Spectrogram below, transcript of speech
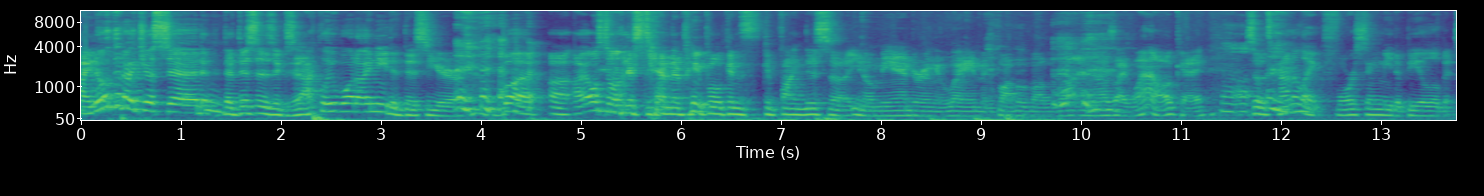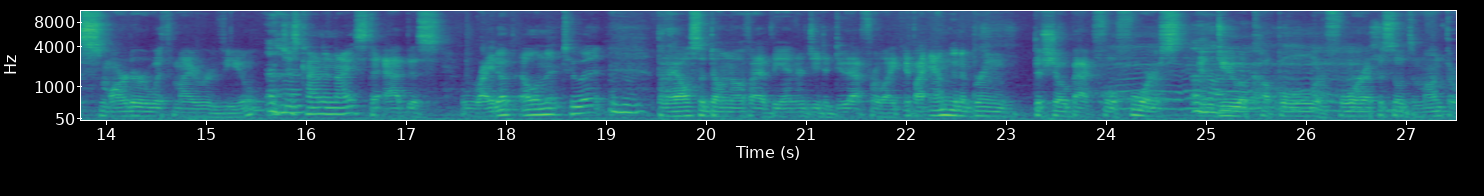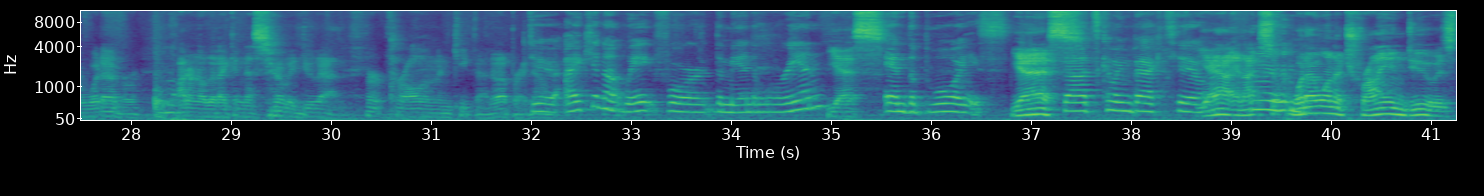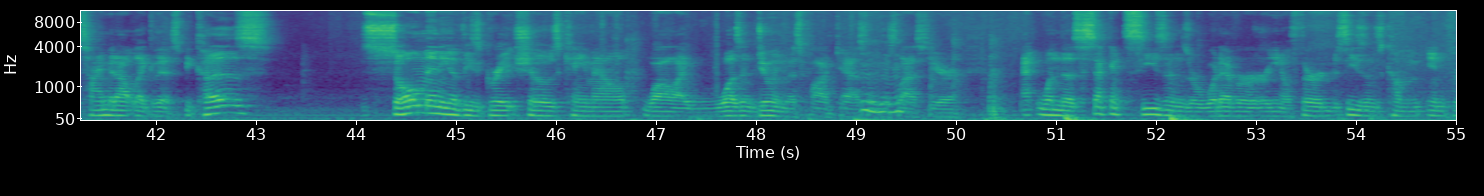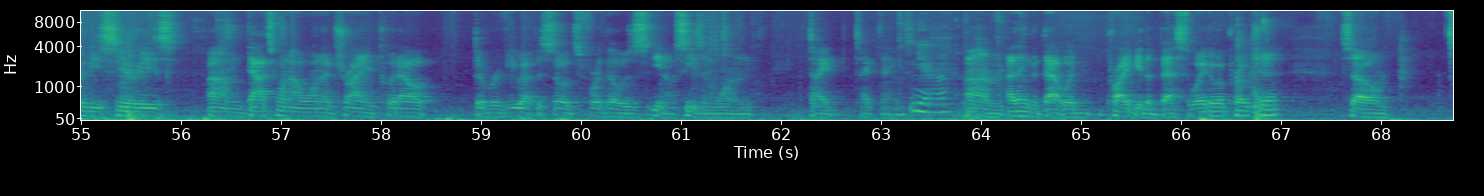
I know that I just said that this is exactly what I needed this year, but uh, I also understand that people can can find this, uh, you know, meandering and lame and blah blah blah blah. blah. And I was like, wow, okay. So it's kind of like forcing me to be a little bit smarter with my review, which is kind of nice to add this write up element to it. Mm-hmm. But I also don't know if I have the energy to do that for like if I am going to bring the show back full force and uh-huh. do a couple or four episodes a month or whatever. I don't know that I can necessarily do that for, for all of them and keep that up right Dude, now. Dude, I cannot wait for The Mandalorian Yes. and The Boys. Yes. That's coming back too. Yeah, and I so what I want to try and do is time it out like this because so many of these great shows came out while I wasn't doing this podcast of this last year. When the second seasons or whatever, or you know, third seasons come in for these series, um, that's when I want to try and put out the review episodes for those, you know, season one type type things. Yeah. Um, I think that that would probably be the best way to approach it. So,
